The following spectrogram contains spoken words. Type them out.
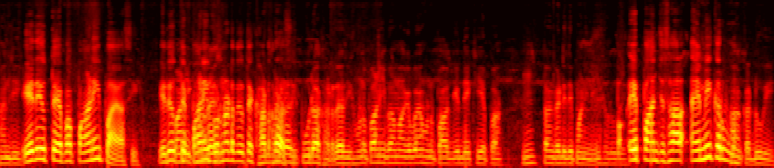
ਹਾਂਜੀ। ਇਹਦੇ ਉੱਤੇ ਆਪਾਂ ਪਾਣੀ ਪਾਇਆ ਸੀ। ਇਹਦੇ ਉੱਤੇ ਪਾਣੀ ਬੁਰਨਟ ਦੇ ਉੱਤੇ ਖੜ ਖੜਦਾ ਸੀ। ਪੂਰਾ ਖੜ ਰਿਹਾ ਸੀ। ਹੁਣ ਪਾਣੀ ਪਾਵਾਂਗੇ ਹੁਣ ਪਾ ਕੇ ਦੇਖੀਏ ਆਪਾਂ ਤਾਂ ਗੱਡੀ ਤੇ ਪਾਣੀ ਨਹੀਂ ਖੜੂਗਾ। ਇਹ 5 ਸਾਲ ਐਵੇਂ ਕਰੂਗਾ? ਹਾਂ ਕੱਢੂਗੀ।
